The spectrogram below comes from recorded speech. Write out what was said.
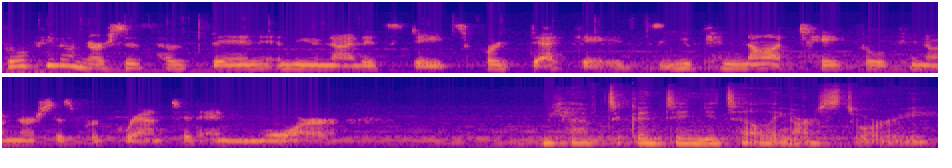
Filipino nurses have been in the United States for decades. You cannot take Filipino nurses for granted anymore. We have to continue telling our story.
